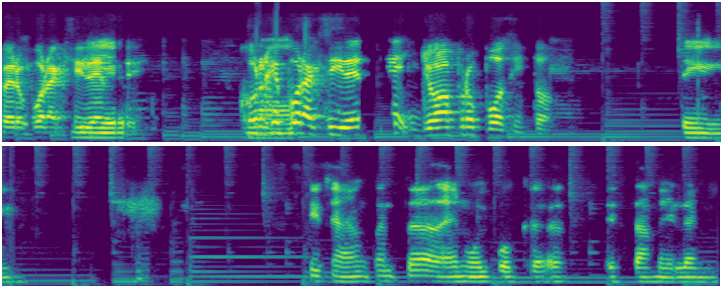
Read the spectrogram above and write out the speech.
pero por accidente. Jorge No. por accidente, yo a propósito. Sí. Si se dan cuenta, en muy pocas está Melanie.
